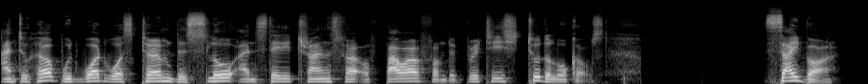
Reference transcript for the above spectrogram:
and to help with what was termed the slow and steady transfer of power from the British to the locals. Sidebar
